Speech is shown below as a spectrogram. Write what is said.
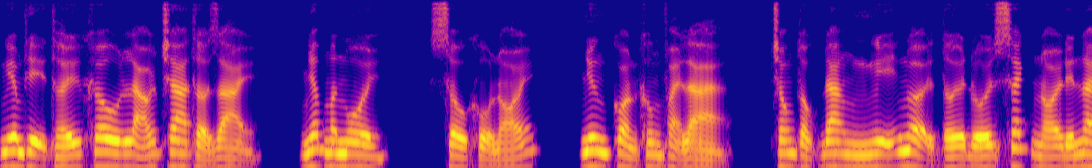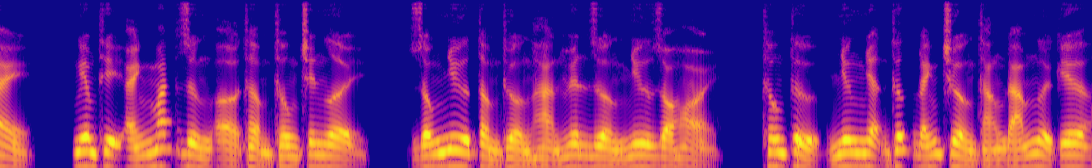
Nghiêm thị thấy khâu lão cha thở dài, nhấp mân môi, sầu khổ nói, nhưng còn không phải là, trong tộc đang nghĩ ngợi tới đối sách nói đến này, nghiêm thị ánh mắt dừng ở thẩm thông trên người, giống như tầm thường hàn huyên dường như dò hỏi, thông tử nhưng nhận thức đánh trường thắng đám người kia.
